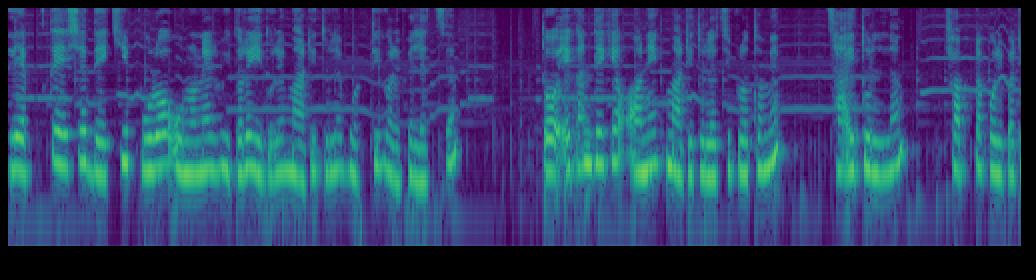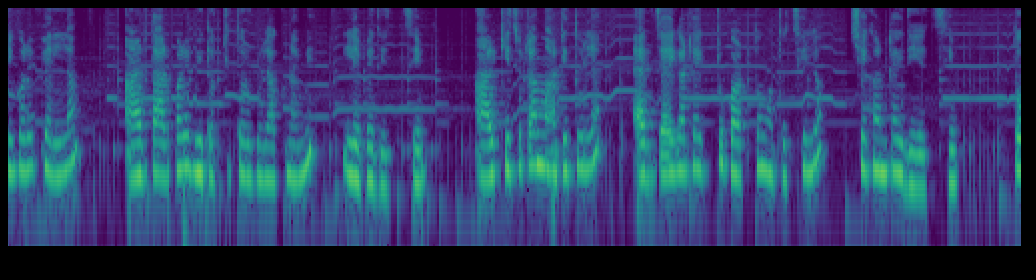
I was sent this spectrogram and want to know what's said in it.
লেপতে এসে দেখি পুরো উনুনের ভিতরে ইঁদুরে মাটি তুলে ভর্তি করে ফেলেছে। তো এখান থেকে অনেক মাটি তুলেছি প্রথমে। ছাই তুললাম, সবটা পরিপাটি করে ফেললাম আর তারপরে ভিতর টিতরগুলো এখন আমি লেপে দিচ্ছি। আর কিছুটা মাটি তুলে এক জায়গাটা একটু গর্ত মতো ছিল সেখানটায় দিয়েছি। তো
